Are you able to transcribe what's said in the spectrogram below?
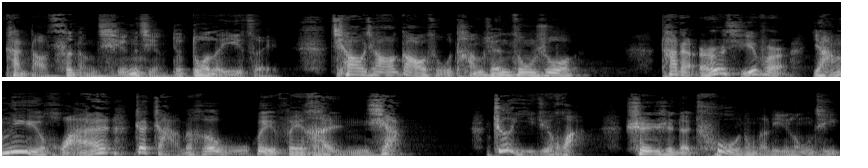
看到此等情景，就多了一嘴，悄悄告诉唐玄宗说：“他的儿媳妇杨玉环，这长得和武惠妃很像。”这一句话深深的触动了李隆基，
